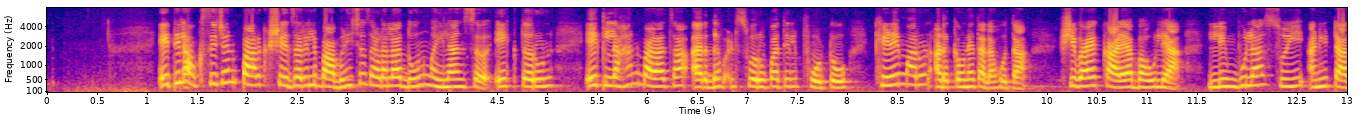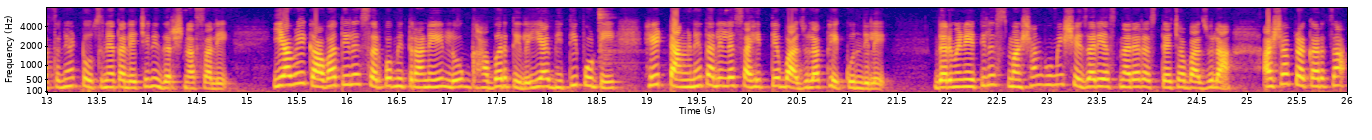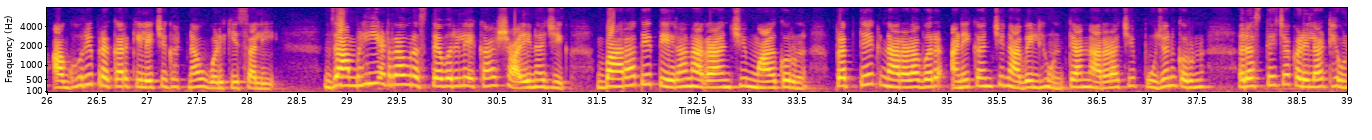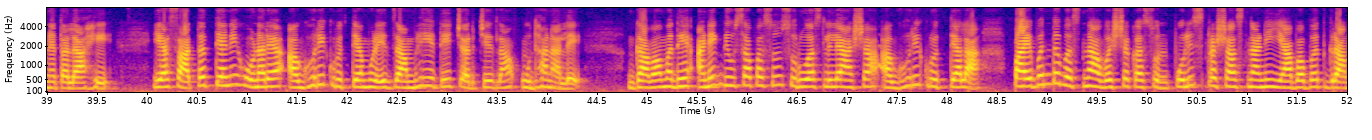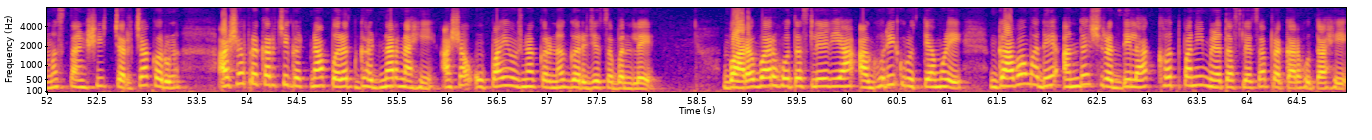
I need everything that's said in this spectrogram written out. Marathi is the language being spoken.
येथील ऑक्सिजन पार्क शेजारील बाभळीच्या झाडाला दोन महिलांसह एक तरुण एक लहान बाळाचा अर्धवट स्वरूपातील फोटो खिळे मारून अडकवण्यात आला होता. शिवाय काळ्या बाहुल्या लिंबूला सुई आणि टाचण्या टोचण्यात आल्याचे निदर्शनास आले. यावेळी गावातील सर्व मित्राने लोक घाबरतील या भीतीपोटी हे टांगण्यात आलेलं साहित्य बाजूला फेकून दिले. दरम्यान येथील स्मशानभूमी शेजारी असणाऱ्या रस्त्याच्या बाजूला अशा प्रकारचा आघोरी प्रकार केल्याची घटना उघडकीस आली. जांभळी यड्राव रस्त्यावरील एका शाळेनजीक बारा ते तेरा नारळांची माळ करून प्रत्येक नारळावर अनेकांची नावे लिहून त्या नारळाचे पूजन करून रस्त्याच्या कडेला ठेवण्यात आलं आहे. या सातत्याने होणाऱ्या अघोरी कृत्यामुळे जांभळी येथे चर्चेला उधाण आलंय. गावामध्ये अनेक दिवसापासून सुरू असलेल्या अशा अघोरी कृत्याला पायबंद बसणं आवश्यक असून पोलीस प्रशासनाने याबाबत ग्रामस्थांशी चर्चा करून अशा प्रकारची घटना परत घडणार नाही अशा उपाययोजना करणं गरजेचं बनलंय. वारंवार होत असलेल्या या अघोरी कृत्यामुळे गावामध्ये अंधश्रद्धेला खतपाणी मिळत असल्याचा प्रकार होत आहे.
